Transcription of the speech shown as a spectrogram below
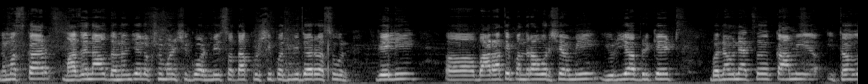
नमस्कार माझं नाव धनंजय लक्ष्मण शिगवण. मी स्वतः कृषी पदवीधर असून गेली बारा ते पंधरा वर्ष मी युरिया ब्रिकेट्स बनवण्याचं काम इथं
